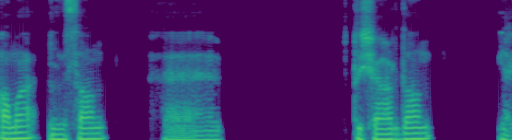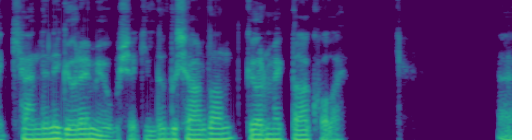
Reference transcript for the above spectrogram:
Ama insan eee, dışarıdan yani kendini göremiyor bu şekilde. Dışarıdan görmek daha kolay. Eee,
